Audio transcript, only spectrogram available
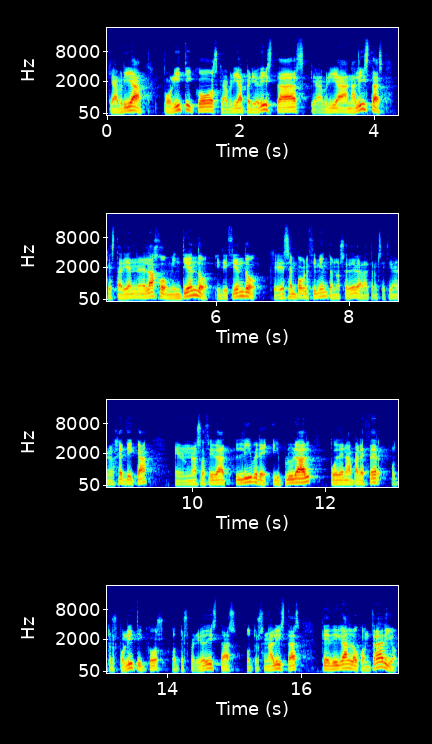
que habría políticos, que habría periodistas, que habría analistas que estarían en el ajo mintiendo y diciendo que ese empobrecimiento no se debe a la transición energética, en una sociedad libre y plural pueden aparecer otros políticos, otros periodistas, otros analistas que digan lo contrario.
